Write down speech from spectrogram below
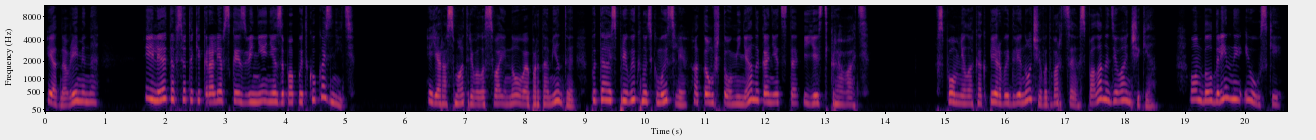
И одновременно... Или это все-таки королевское извинение за попытку казнить? Я рассматривала свои новые апартаменты, пытаясь привыкнуть к мысли о том, что у меня наконец-то есть кровать. Вспомнила, как первые две ночи во дворце спала на диванчике. Он был длинный и узкий,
